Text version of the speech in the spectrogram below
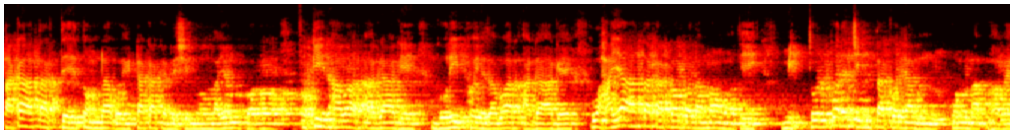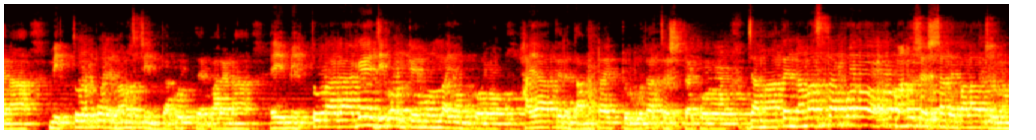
টাকা থাকতে তোমরা ওই টাকাকে বেশি মূল্যায়ন করো। ফকির হওয়ার আগে আগে, গরিব হয়ে যাওয়ার আগে আগে। ও হায়া টাকা কবলা মৌতিক মৃত্যুর পরে চিন্তা করে কোনো লাভ হবে না। মৃত্যুর পরে মানুষ চিন্তা করতে পারে না। এই মৃত্যুর আগে আগে জীবনকে মূল্যায়ন করো। হায়াতের দামটা একটু বোঝার চেষ্টা করো। জামাতের নামাজটা পড়ো মানুষের সাথে বালাচরণ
